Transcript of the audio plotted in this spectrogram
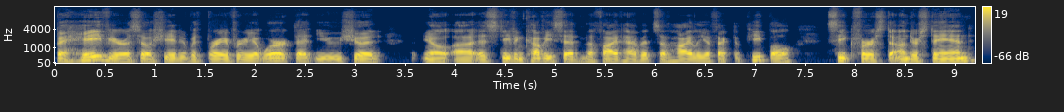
behavior associated with bravery at work that you should you know, uh, as Stephen Covey said in the Five Habits of Highly Effective People, seek first to understand,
